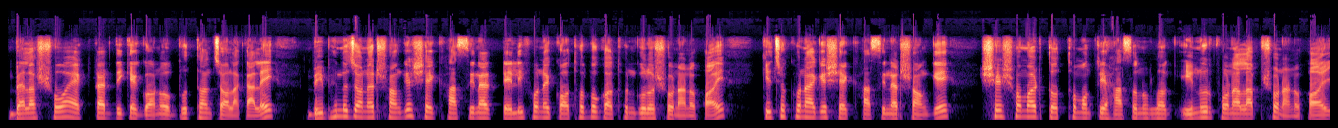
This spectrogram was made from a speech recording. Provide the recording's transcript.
বেলা সোয়া একটার দিকে গণ অভ্যুত্থান চলাকালে বিভিন্ন জনের সঙ্গে শেখ হাসিনার টেলিফোনে কথোপকথনগুলো শোনানো হয়। কিছুক্ষণ আগে শেখ হাসিনার সঙ্গে সে সময়ের তথ্যমন্ত্রী হাসানুল হক ইনুর ফোনালাপ শোনানো হয়।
